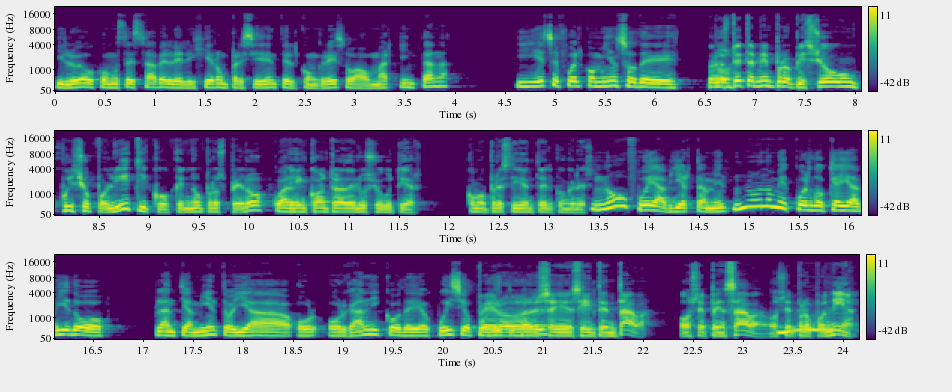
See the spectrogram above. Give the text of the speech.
y luego, como usted sabe, le eligieron presidente del Congreso a Omar Quintana y ese fue el comienzo de... Pero usted también propició un juicio político que no prosperó ¿Cuál? en contra de Lucio Gutiérrez como presidente del Congreso. No fue abiertamente, no, no me acuerdo que haya habido planteamiento ya or- orgánico de juicio político. Pero se, se intentaba, o se pensaba, o se proponía.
